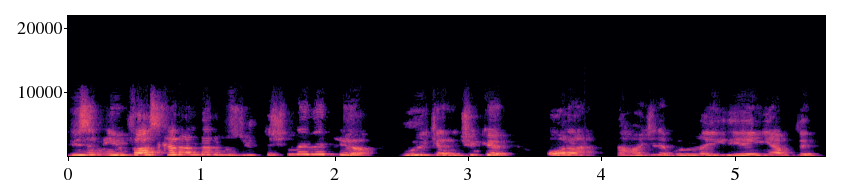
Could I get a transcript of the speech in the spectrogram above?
Bizim infaz kararlarımız yurt dışında veriliyor. Bu ülkenin çünkü ona daha önce de bununla ilgili yayın yaptık.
